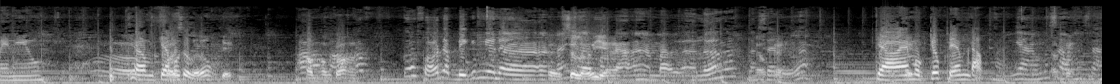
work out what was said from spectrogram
Menu Ờ, Chào- chào phở một- sơ lửa không chị? Không, không có hả? có phở đặc biệt giống như là Ừ, nãy sơ lửa mà, hả? là- mà lớn á là Ok. xe lửa chờ em một chút để em đọc nha không có sao Ok. không có sao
